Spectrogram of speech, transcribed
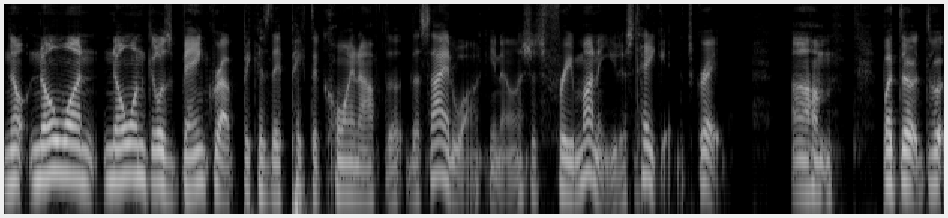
no no one no one goes bankrupt because they picked a coin off the, the sidewalk. You know, it's just free money. You just take it. It's great. Um, but the, the,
